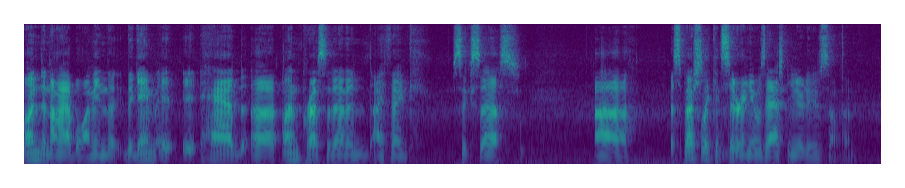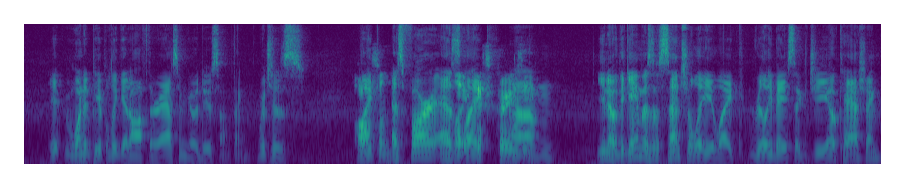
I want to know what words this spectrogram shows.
undeniable. I mean, the, the game it, it had uh, unprecedented, I think, success, uh, especially considering it was asking you to do something. It wanted people to get off their ass and go do something, which is Awesome. like as far as Like, like, crazy. um, you know, the game is essentially like really basic geocaching.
